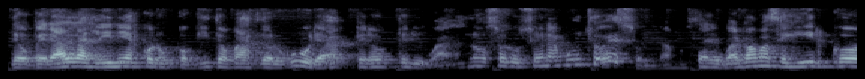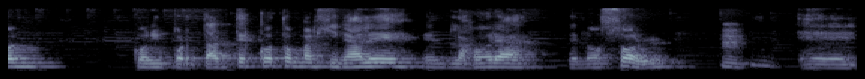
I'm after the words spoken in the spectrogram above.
de operar las líneas con un poquito más de holgura, pero, pero igual no soluciona mucho eso. igual vamos a seguir con, con importantes costos marginales en las horas de no sol mm. eh,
